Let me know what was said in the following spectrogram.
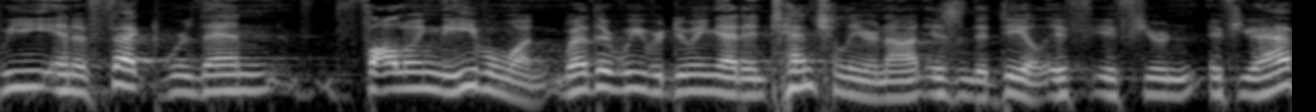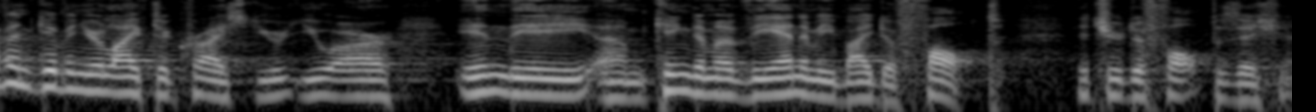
we, in effect, were then following the evil one. Whether we were doing that intentionally or not isn't the deal. If, if, you're, if you haven't given your life to Christ, you, you are in the um, kingdom of the enemy by default. It's your default position.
